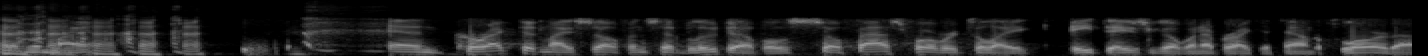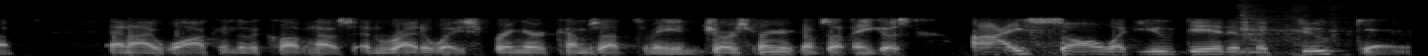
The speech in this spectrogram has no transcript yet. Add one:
and, my, and corrected myself and said Blue Devils. So fast forward to like eight days ago, whenever I get down to Florida, and I walk into the clubhouse, and right away Springer comes up to me, and George Springer comes up, and he goes, "I saw what you did in the Duke game,"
